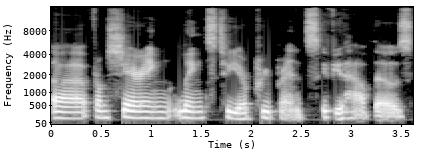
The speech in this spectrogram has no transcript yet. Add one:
uh, from sharing links to your preprints if you have those.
